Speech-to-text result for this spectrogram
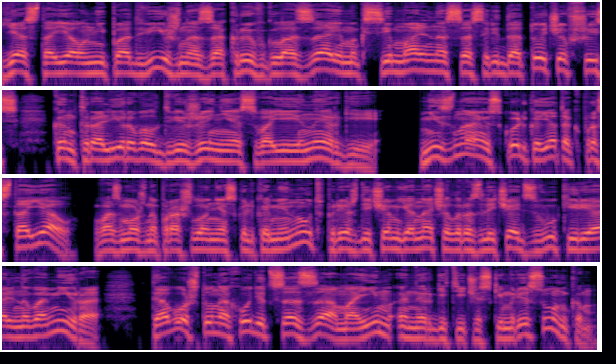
Я стоял неподвижно, закрыв глаза и максимально сосредоточившись, контролировал движение своей энергии. Не знаю, сколько я так простоял. Возможно, прошло несколько минут, прежде чем я начал различать звуки реального мира, того, что находится за моим энергетическим рисунком.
